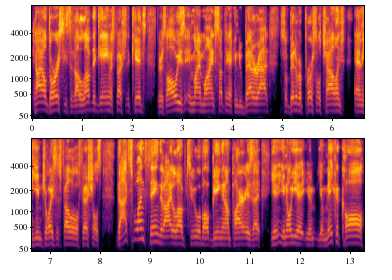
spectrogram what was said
Kyle Dorsey said, I love the game, especially the kids. There's always in my mind something I can do better at. So a bit of a personal challenge, and he enjoys his fellow officials. That's one thing that I love too about being an umpire is that you you know you you, you make a call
